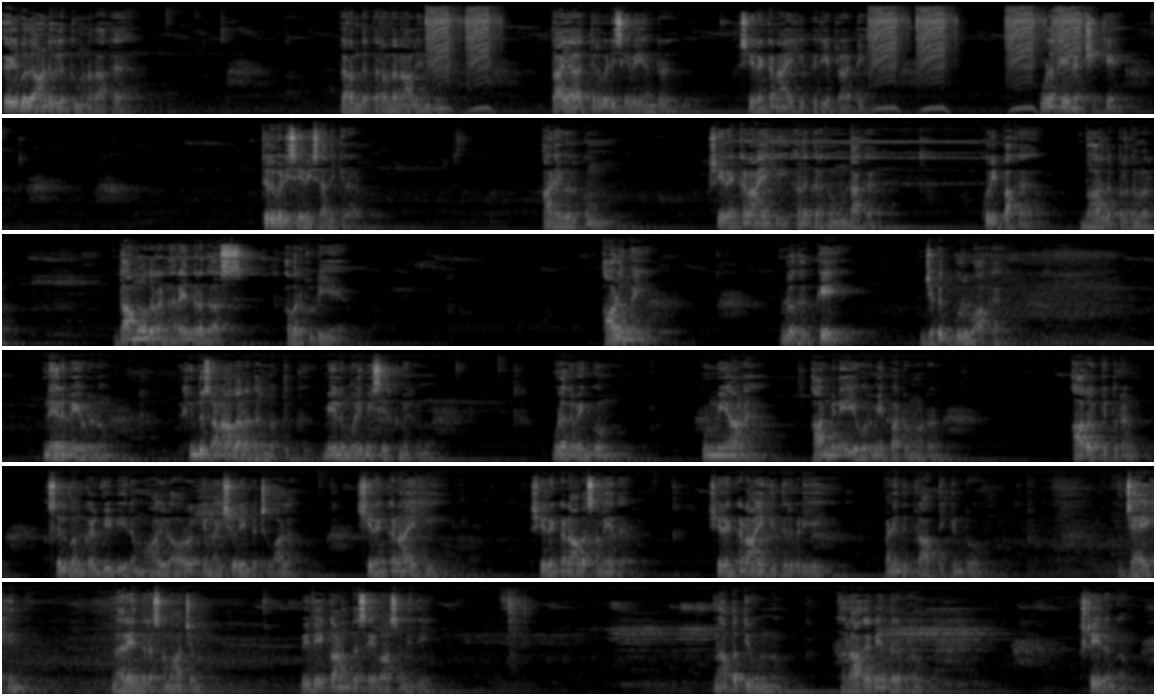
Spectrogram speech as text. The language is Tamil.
எழுபது ஆண்டுகளுக்கு முன்னதாக பிறந்த பிறந்த நாள் என்று தாயார் திருவடி சேவை என்று ஸ்ரீ ரங்கநாயகி பெரிய பிராட்டி உலகை ரட்சிக்க திருவடி சேவை சாதிக்கிறார். அனைவருக்கும் ஸ்ரீ ரங்கநாயகி அனுக்கிரகம் உண்டாக குறிப்பாக பாரத பிரதமர் தாமோதர நரேந்திரதாஸ் அவர்களுடைய ஆளுமை உலகுக்கே ஜெகத்குருவாக நேர்மையுடனும் ஹிந்து சனாதன தர்மத்துக்கு மேலும் வலிமை சேர்க்கும் மிகவும் உலகமெங்கும் உண்மையான ஆண்மினேய ஒருமைப்பாட்டுடன் ஆரோக்கியத்துடன் செல்வம் கல்வி வீரம் ஆயுள் ஆரோக்கியம் ஐஸ்வர்யம் பெற்று வாழ ஸ்ரீ ரங்கநாயகி ஸ்ரீ ரங்கநாத சமேத ஸ்ரீ ரங்கநாயகி திருவடியை பணிந்து பிரார்த்திக்கின்றோம். ஜெயஹிந்த். நரேந்திர சமாஜம் விவேகானந்த சேவா சமிதி. நாற்பத்தி ஒன்று ராகவேந்திரபுரம் ஸ்ரீரங்கம்.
